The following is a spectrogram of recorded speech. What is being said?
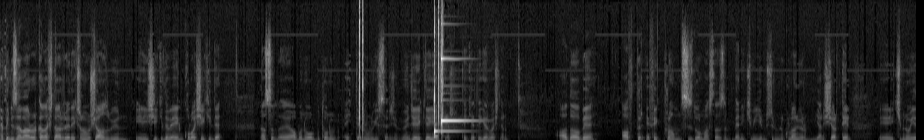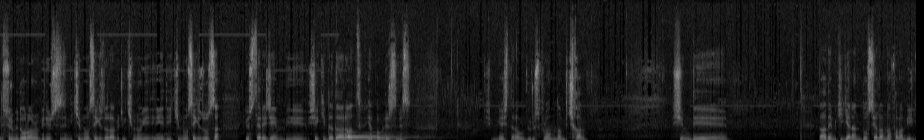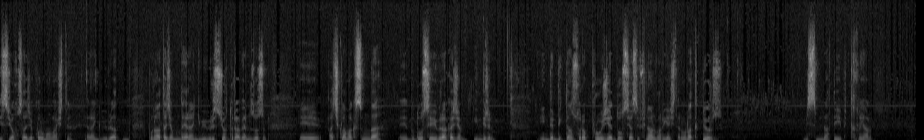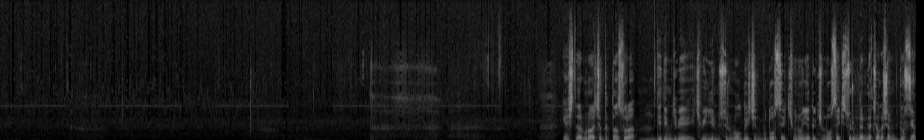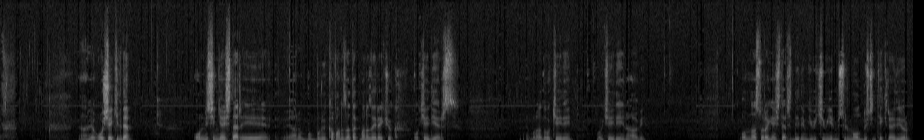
Hepinize merhaba arkadaşlar. Red Ekran'a hoş geldiniz. Bugün en iyi şekilde ve en kolay şekilde nasıl e, abone ol butonun eklerin onu göstereceğim. Öncelikle gençler teker teker başlayalım. Adobe After Effects programının sizde olması lazım. Ben 2020 sürümünü kullanıyorum. Yani şart değil. E, 2017 sürümü de olabilir. Sizin 2018 de olabilir. 2017 2018 olsa göstereceğim e, şekilde daha rahat yapabilirsiniz. Şimdi gençler abi virüs programından bir çıkalım. Şimdi daha deminki gelen dosyalarından falan bilgisi yok. Sadece koruma amaçlı. Herhangi bir at, bunu atacağım. Bunda herhangi bir virüs yoktur haberiniz olsun. Ee, açıklama kısmında e, bu dosyayı bırakacağım. indirin. İndirdikten sonra proje dosyası final var gençler. Ona tıklıyoruz. Bismillah deyip tıklayalım. Gençler bura açıldıktan sonra hmm, dediğim gibi 2020 sürümü olduğu için bu dosya 2017-2018 sürümlerinde çalışan bir dosya. Yani o şekilde. Onun için gençler eee, yani bu, bunu kafanıza takmanıza gerek yok. Okey diyeriz. Buna da okey deyin. Okey deyin abi. Ondan sonra gençler dediğim gibi 2020 sürümü olduğu için tekrar ediyorum.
